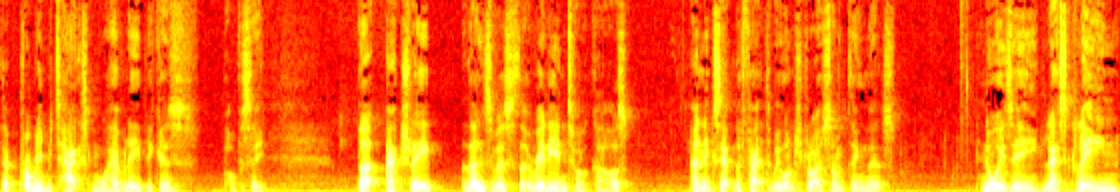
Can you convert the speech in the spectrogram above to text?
They'll probably be taxed more heavily because, obviously. But actually, those of us that are really into our cars and accept the fact that we want to drive something that's noisy, less clean,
